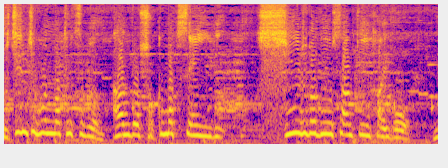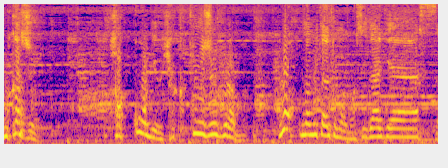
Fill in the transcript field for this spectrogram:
1日分の鉄分食物繊維入り、シールド乳酸菌配合、無果汁、発酵乳 190g を飲みたいと思います。いただきます。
